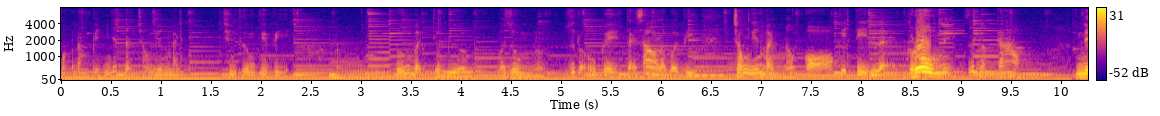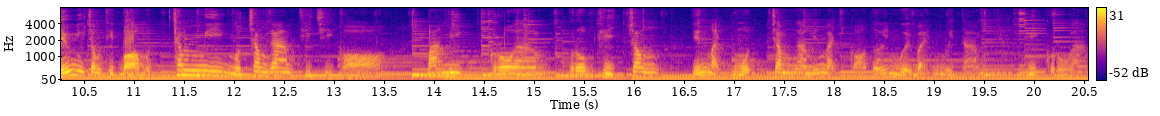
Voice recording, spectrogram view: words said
và đặc biệt nhất là trong yến mạch xin thưa quý vị đối với bệnh tiểu đường mà dùng nó rất là ok. Tại sao? Là bởi vì trong yến mạch nó có cái tỷ lệ chrome ấy rất là cao. Nếu như trong thịt bò 100 mi 100 gram thì chỉ có 3 microgram chrome thì trong yến mạch 100 gram yến mạch có tới 17 đến 18 microgram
